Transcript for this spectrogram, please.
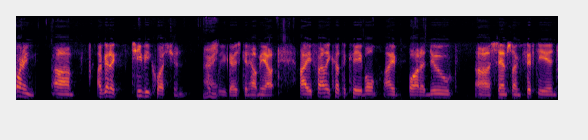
Morning. Um, I've got a TV question. All right. Hopefully, you guys can help me out. I finally cut the cable. I bought a new uh, Samsung 50-inch,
